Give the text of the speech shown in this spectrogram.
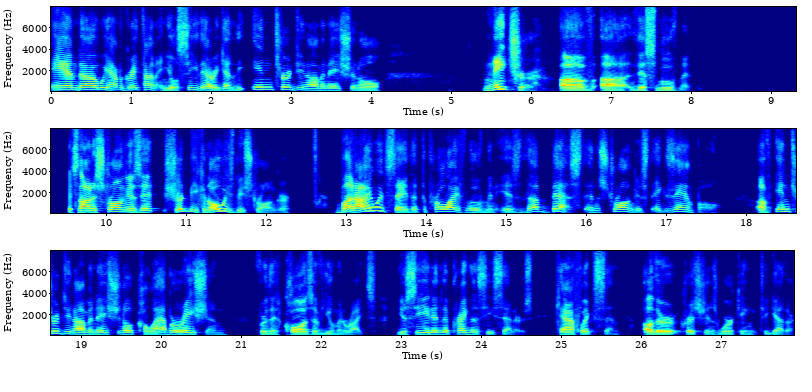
and uh, we have a great time. And you'll see there again the interdenominational nature of uh, this movement. It's not as strong as it should be, can always be stronger. But I would say that the pro life movement is the best and strongest example of interdenominational collaboration for the cause of human rights. You see it in the pregnancy centers, Catholics and other Christians working together.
